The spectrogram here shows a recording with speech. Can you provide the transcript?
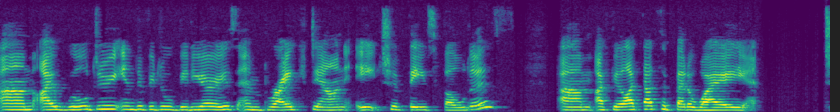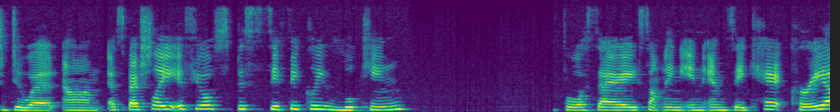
Um, I will do individual videos and break down each of these folders. Um, I feel like that's a better way to do it, um, especially if you're specifically looking for, say, something in MC Career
